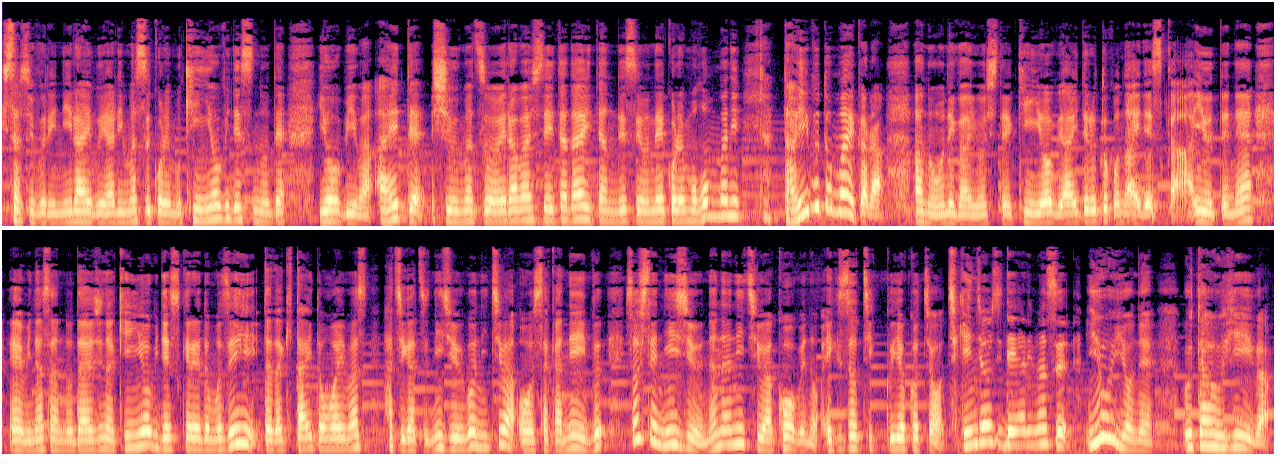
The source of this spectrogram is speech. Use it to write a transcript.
久しぶりにライブやります。これも金曜日ですので、曜日はあえて週末を選ばせていただいたんですよね。これもほんまにだいぶと前からあのお願いをして、金曜日空いてるとこないですか？言うてね、えー、皆さんの大事な金曜日ですけれども、ぜひいただきたいと思います。8月25日は大阪ネイブ、そして27日は神戸のエキゾチック横丁チキンジョージでやります。いよいよね、歌う日が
